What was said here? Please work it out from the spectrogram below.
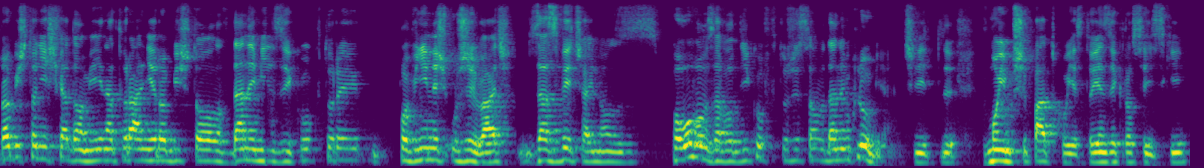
robisz to nieświadomie i naturalnie robisz to w danym języku, który powinieneś używać zazwyczaj no, z połową zawodników, którzy są w danym klubie. Czyli w moim przypadku jest to język rosyjski,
